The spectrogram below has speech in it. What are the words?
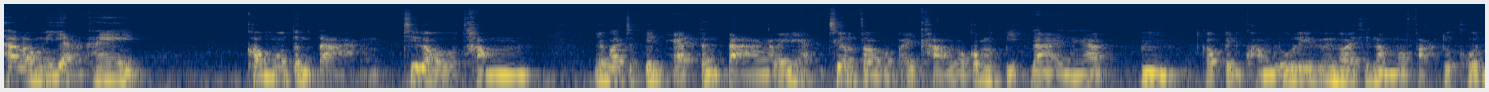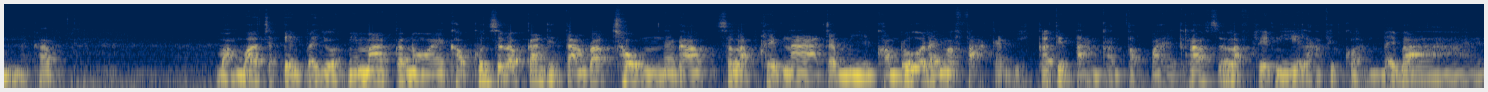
ถ้าเราไม่อยากให้ข้อมูลต่างๆที่เราทำไม่ว่าจะเป็นแอปต่างๆ อะไรเนี่ยเชื่อมต่อกับ iCloud เราก็มาปิดได้นะครับ อืมก็เป็นความรู้เล็กน้อยที่นำมาฝากทุกคนนะครับ หวังว่าจะเป็นประโยชน์ไม่มากก็น้อย ขอบคุณสำหรับการติดตามรับชมนะครับสำหรับคลิปหน้าจะมีความรู้อะไรมาฝากกันอีก ก็ติดตามกันต่อไปครับสำหรับคลิปนี้ลาไปก่อนบ๊ายบาย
